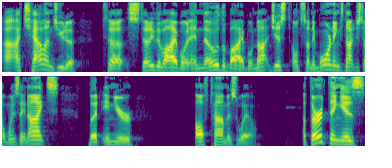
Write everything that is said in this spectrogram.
I, I challenge you to to study the Bible and know the Bible, not just on Sunday mornings, not just on Wednesday nights, but in your off time as well. A third thing is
